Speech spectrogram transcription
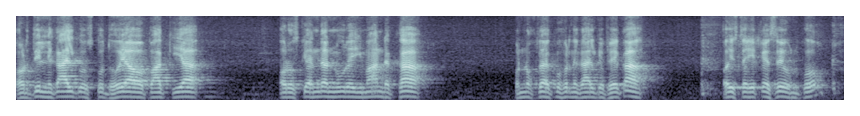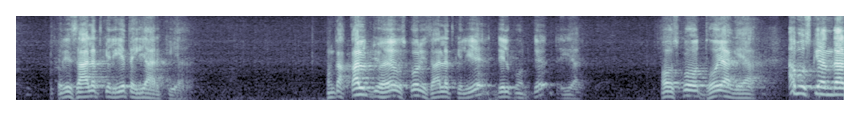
और दिल निकाल के उसको धोया और पाक किया और उसके अंदर नूर ईमान रखा और नुक़ कुफर निकाल के फेंका। और इस तरीके से उनको रिसालत के लिए तैयार किया। उनका कल्ब जो है, उसको रिसालत के लिए दिल को उनके तैयार और उसको धोया गया। अब उसके अंदर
